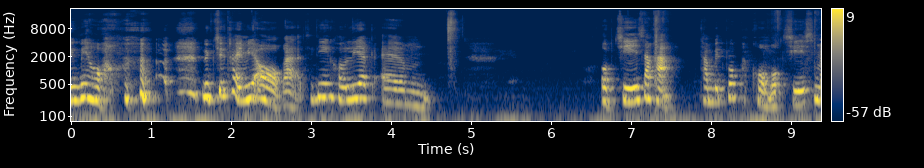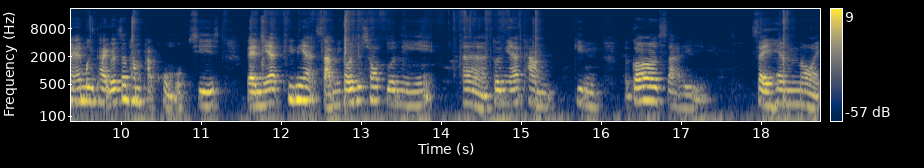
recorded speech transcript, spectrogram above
นึกไม่ออก นึกชื่อไทยไม่ออกอะ่ะ ที่นี่เขาเรียกเอมอบชีสอะค่ะทำเป็นพวกผักโขมอบชีสใช่ไหมเมืองไทยก็จะทำผักโขมอบชีส แต่เนี้ยที่เนี้ยสามีเขาจะชอบตัวนี้อ่าตัวเนี้ยทำกิน แล้วก็ใส่ใส่แฮมหน่อย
